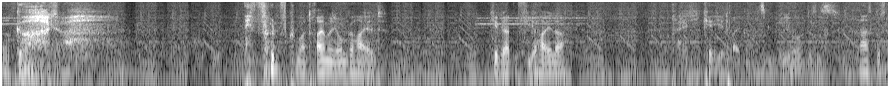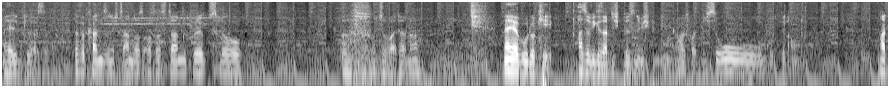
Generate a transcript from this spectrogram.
Oh Gott. Ey, 5,3 Millionen geheilt. Okay, wir hatten vier Heiler. Alter, die KE 3,7 Millionen. Das ist. Ja, das ist eine Heldenklasse. Dafür kann sie nichts anderes außer Stun, Grip, Slow. Uff, Und so weiter, ne? Naja, gut, okay. Also, wie gesagt, nicht böse, ich bin heute, heute nicht so gut gelaunt. Hat,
